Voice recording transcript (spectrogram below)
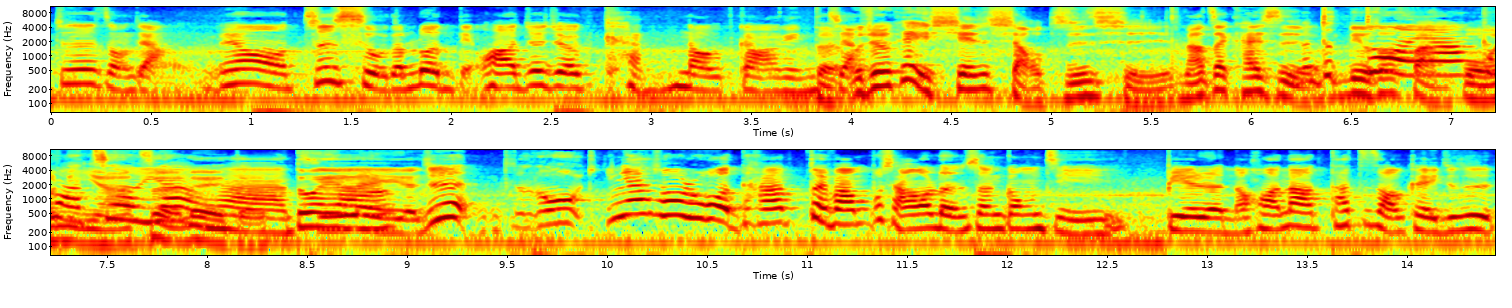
就是怎么讲，没有支持我的论点的话，就觉得，看，那我干嘛跟你对，讲我？觉得可以先小支持，然后再开始，那就比如说对呀、反驳干嘛你啊这样类啊的，对啊，之类的，就是我应该说，如果他对方不想要人身攻击别人的话，那他至少可以就是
